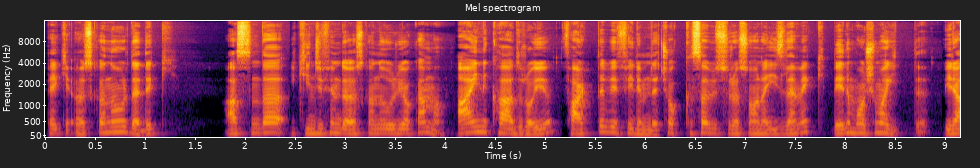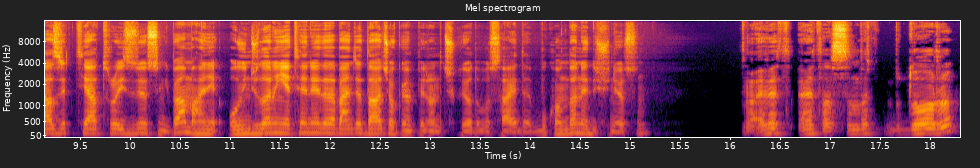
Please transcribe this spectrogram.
Peki Özkan Uğur dedik. Aslında ikinci filmde Özkan Uğur yok ama aynı kadroyu farklı bir filmde çok kısa bir süre sonra izlemek benim hoşuma gitti. Birazcık tiyatro izliyorsun gibi ama hani oyuncuların yeteneği de bence daha çok ön plana çıkıyordu bu sayede. Bu konuda ne düşünüyorsun? Evet, evet aslında bu doğru.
